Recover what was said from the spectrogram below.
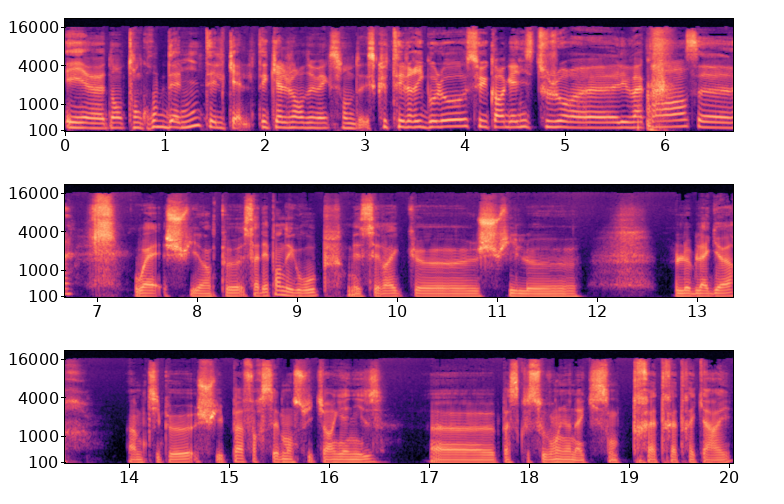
Et euh, dans ton groupe d'amis, t'es lequel? T'es quel genre de mec? Est-ce que t'es le rigolo, celui qui organise toujours les vacances Ouais, je suis un peu. Ça dépend des groupes, mais c'est vrai que je suis le le blagueur, un petit peu. Je suis pas forcément celui qui organise, euh, parce que souvent il y en a qui sont très très très carrés.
